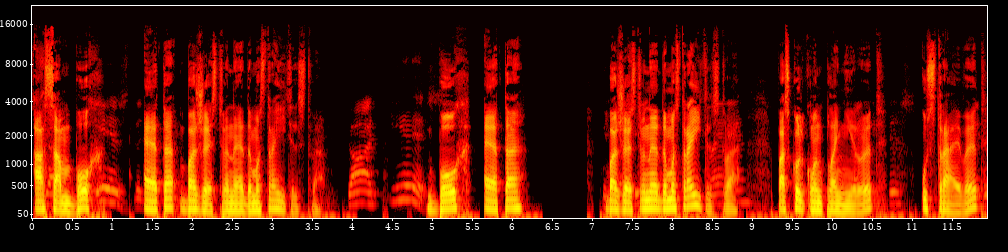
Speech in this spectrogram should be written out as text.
а сам Бог — это божественное домостроительство. Бог — это божественное домостроительство, поскольку Он планирует, устраивает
